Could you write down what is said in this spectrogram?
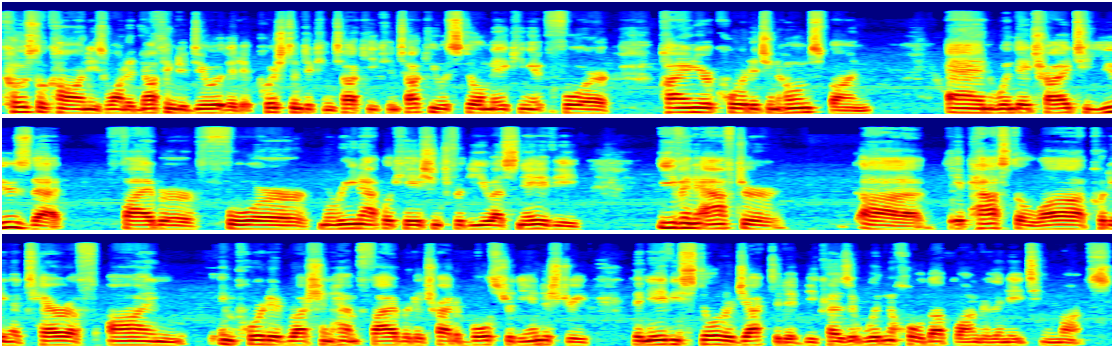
coastal colonies wanted nothing to do with it. It pushed into Kentucky. Kentucky was still making it for pioneer cordage and homespun. And when they tried to use that fiber for marine applications for the US Navy, even after uh, they passed a law putting a tariff on imported Russian hemp fiber to try to bolster the industry, the Navy still rejected it because it wouldn't hold up longer than 18 months.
